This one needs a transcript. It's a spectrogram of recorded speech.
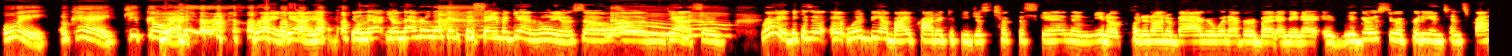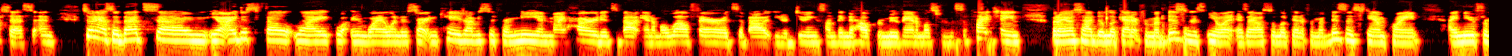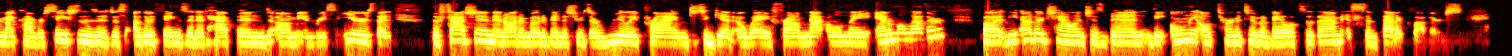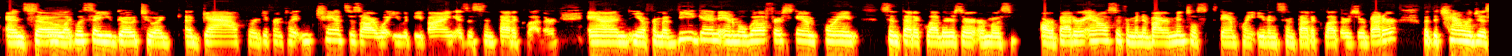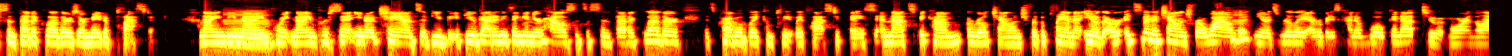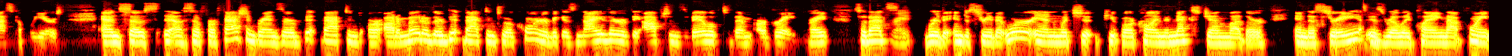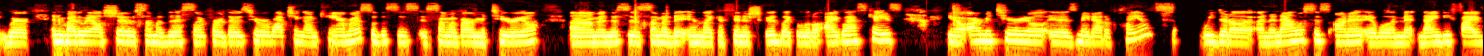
oi okay keep going yeah. right yeah yeah you'll, ne- you'll never look at it the same again will you so no, um yeah no. so Right, because it, it would be a byproduct if you just took the skin and you know put it on a bag or whatever. But I mean, it, it goes through a pretty intense process, and so yeah, so that's um, you know I just felt like and why I wanted to start Uncaged. Obviously, for me and my heart, it's about animal welfare. It's about you know doing something to help remove animals from the supply chain. But I also had to look at it from a business, you know, as I also looked at it from a business standpoint. I knew from my conversations and just other things that had happened um, in recent years that the fashion and automotive industries are really primed to get away from not only animal leather, but the other challenge has been the only alternative available to them is synthetic leathers. And so, mm. like, let's say you go to a, a Gap or a different place, chances are what you would be buying is a synthetic leather. And, you know, from a vegan animal welfare standpoint, synthetic leathers are, are most are better and also from an environmental standpoint even synthetic leathers are better but the challenge is synthetic leathers are made of plastic 99.9% you know chance if you if you got anything in your house it's a synthetic leather it's probably completely plastic based and that's become a real challenge for the planet you know or it's been a challenge for a while mm-hmm. but you know it's really everybody's kind of woken up to it more in the last couple of years and so uh, so for fashion brands they're a bit backed into or automotive they're a bit backed into a corner because neither of the options available to them are great right so that's right. where the industry that we're in which people are calling the next gen leather industry mm-hmm. is really playing that point where and by the way i'll show some of this for those who are watching on camera. So this is, is some of our material. Um, and this is some of it in like a finished good, like a little eyeglass case. You know, our material is made out of plants. We did a, an analysis on it. It will emit 95%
